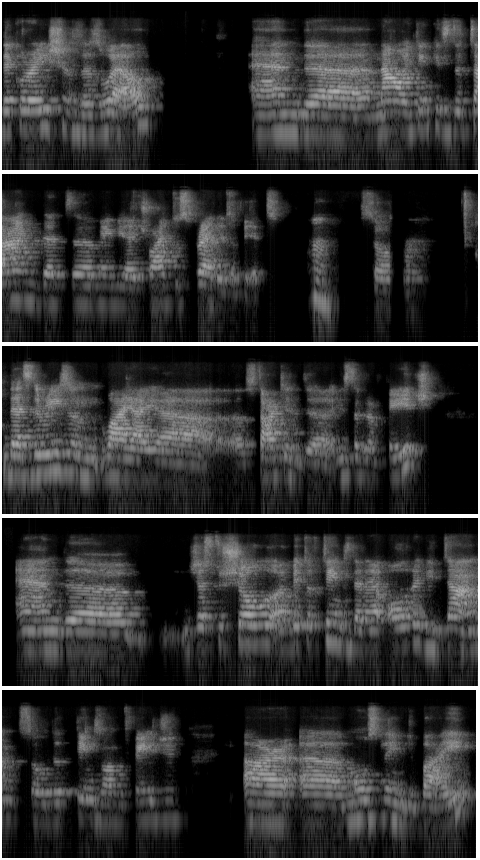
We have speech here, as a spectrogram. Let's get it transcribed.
decorations as well. And uh, now I think it's the time that uh, maybe I try to spread it a bit. Mm. So that's the reason why I started the Instagram page and uh, just to show a bit of things that I already done. So the things on the page are uh, mostly in Dubai,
